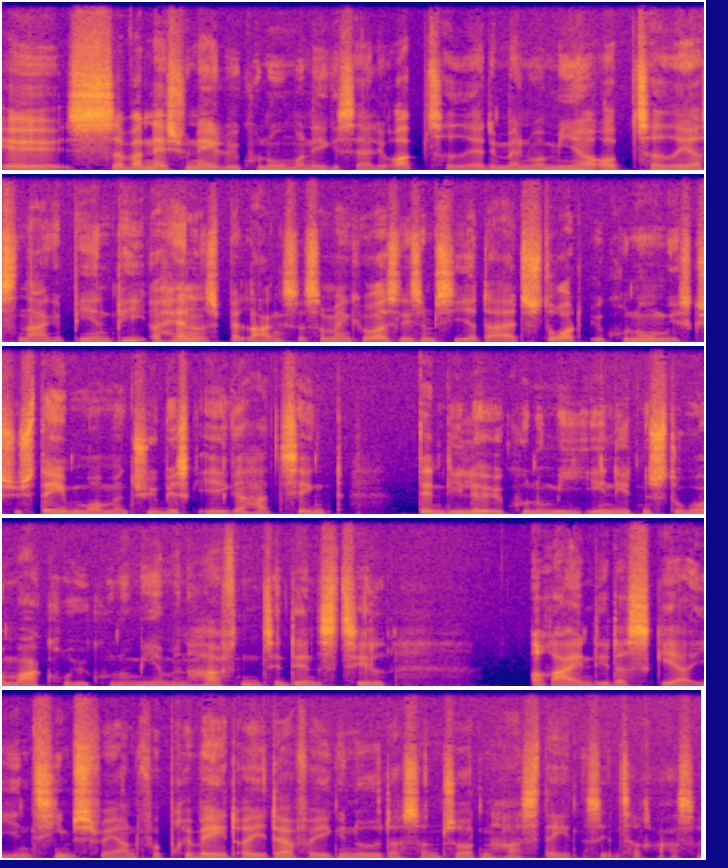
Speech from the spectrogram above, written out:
øh, så var nationaløkonomerne ikke særlig optaget af det, man var mere optaget af at snakke BNP og handelsbalance. Så man kan jo også ligesom sige, at der er et stort økonomisk system, hvor man typisk ikke har tænkt den lille økonomi ind i den store makroøkonomi, og man har haft en tendens til at regne det, der sker i intimsfæren for privat, og er derfor ikke noget, der som sådan har statens interesse.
